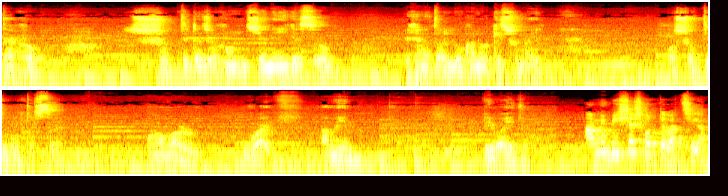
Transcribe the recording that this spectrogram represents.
দেখো সত্যিটা যখন জেনেই গেছো এখানে তো আর লুকানোর কিছু নাই। ও সত্যি বলতেছে ও আমার ওয়াইফ আমি বিবাহিত। আমি বিশ্বাস করতে পারছি না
